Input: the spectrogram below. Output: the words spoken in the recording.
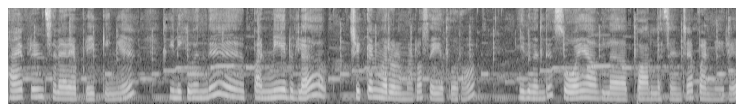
ஹாய் ஃப்ரெண்ட்ஸ் எல்லோரும் எப்படி இருக்கீங்க? இன்றைக்கி வந்து பன்னீரில் சிக்கன் வறுவல் மட்டும் செய்ய போகிறோம் இது வந்து சோயாவில் பாலில் செஞ்ச பன்னீர்.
